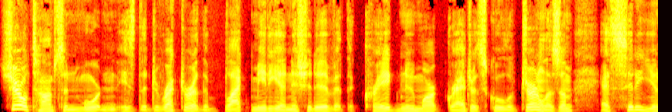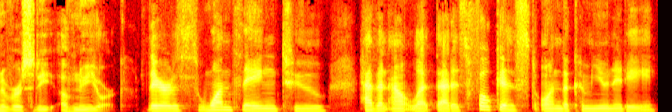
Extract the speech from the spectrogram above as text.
Cheryl Thompson Morton is the director of the Black Media Initiative at the Craig Newmark Graduate School of Journalism at City University of New York. There's one thing to have an outlet that is focused on the community,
